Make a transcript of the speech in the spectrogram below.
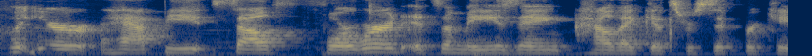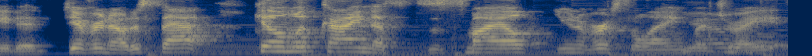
put your happy self forward, it's amazing how that gets reciprocated. Do you ever notice that? Kill them with kindness. It's a smile, universal language, right?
